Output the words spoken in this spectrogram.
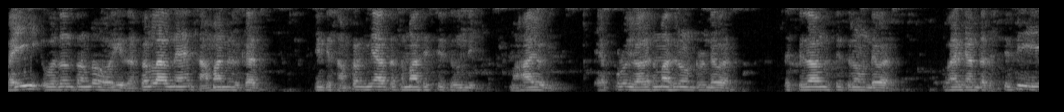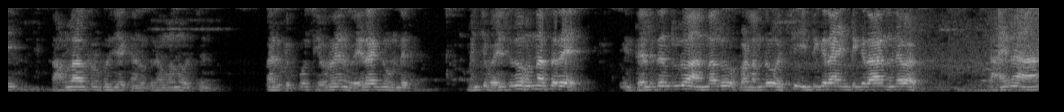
పై ఉదంతంలో ఈ రతన్లాల్ న్యాయం సామాన్యుడు కాదు. దీనికి సంప్రజ్ఞాత సమాధి స్థితి ఉంది. మహాయోగి. ఎప్పుడూ యోగ సమాధిలో ఉంటుండేవారు. సచ్చిదానంద స్థితిలో ఉండేవారు. వారికి అంతటి స్థితి రామలాల్ ప్రభుజీ యొక్క అనుగ్రహం వచ్చింది. వారికి ఎప్పుడు తీవ్రమైన వైరాగ్యం ఉండేది. మంచి వయసులో ఉన్నా సరే ఈ తల్లిదండ్రులు అన్నలు వాళ్ళందరూ వచ్చి ఇంటికి రా ఇంటికి రా అని అనేవారు. ఆయన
